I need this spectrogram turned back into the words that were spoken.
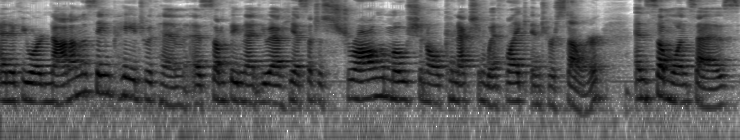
And if you are not on the same page with him as something that you have, he has such a strong emotional connection with, like Interstellar, and someone says,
